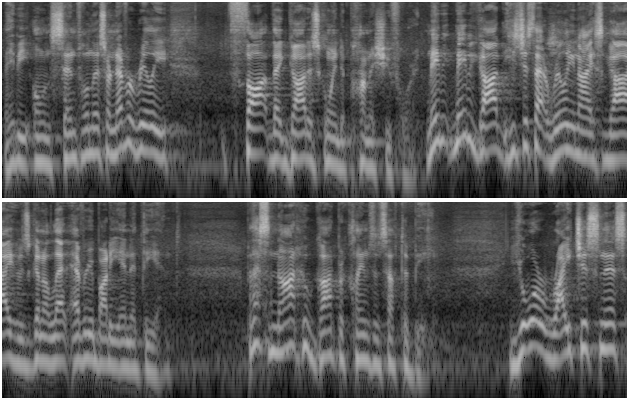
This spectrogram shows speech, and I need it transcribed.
maybe own sinfulness or never really thought that God is going to punish you for it. Maybe, maybe God, he's just that really nice guy who's going to let everybody in at the end. But that's not who God proclaims himself to be. Your righteousness,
